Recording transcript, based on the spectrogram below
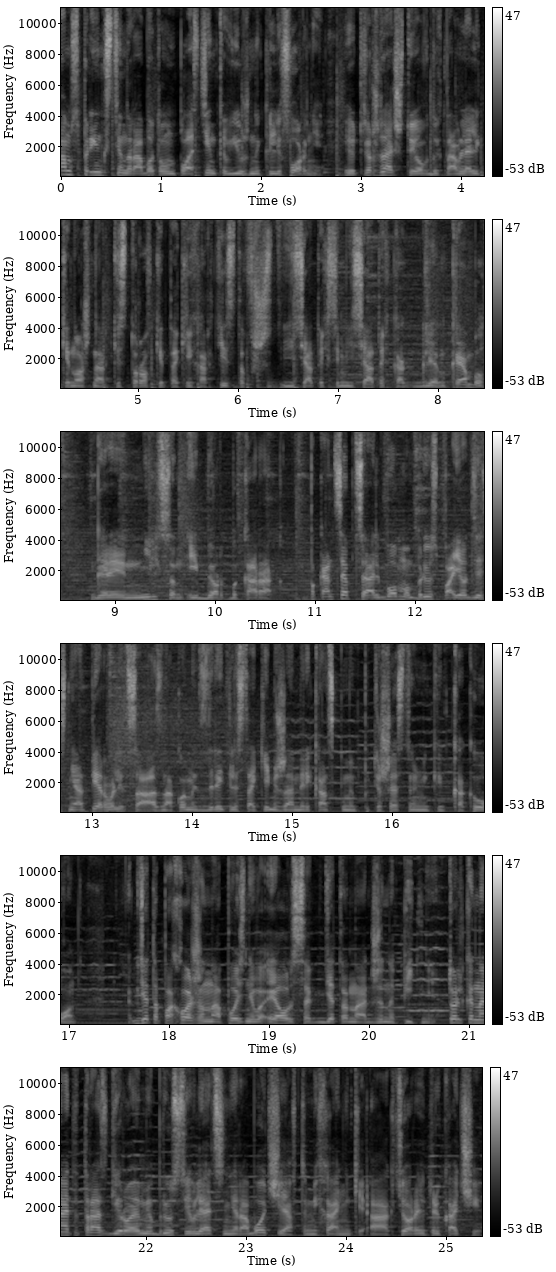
Сам Спрингстин работал над пластинкой в Южной Калифорнии и утверждает, что его вдохновляли киношные оркестровки таких артистов 60-х, 70-х, как Глен Кэмпбелл, Гэри Нильсон и Бёрд Бакарак. По концепции альбома Брюс поет здесь не от первого лица, а знакомит зрителя с такими же американскими путешественниками, как и он. Где-то похоже на позднего Элвиса, где-то на Джина Питни. Только на этот раз героями Брюса являются не рабочие автомеханики, а актеры и трюкачи.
